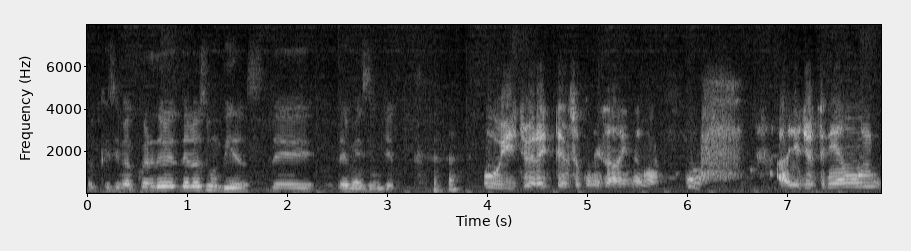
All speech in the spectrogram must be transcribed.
Lo que sí me acuerdo es de los zumbidos de, de Messenger. Uy, yo era intenso con esa vaina, weón. Uf. Había- yo tenía un,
